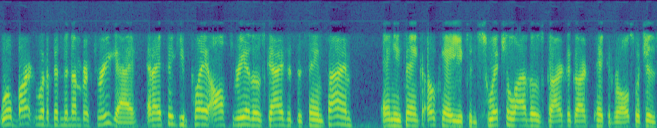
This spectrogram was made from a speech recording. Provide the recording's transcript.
Will Barton would have been the number three guy. And I think you play all three of those guys at the same time and you think, okay, you can switch a lot of those guard to guard pick and rolls, which is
